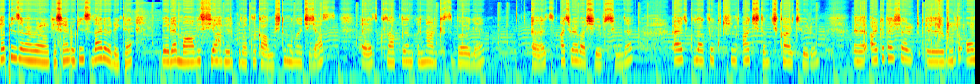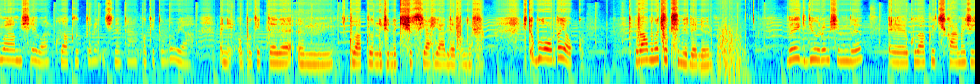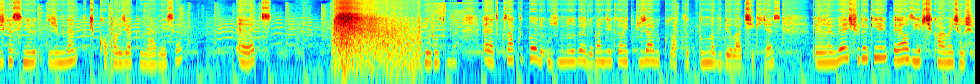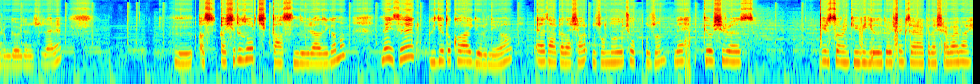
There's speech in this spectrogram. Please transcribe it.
Hepinize merhaba arkadaşlar. Bugün sizlerle birlikte böyle mavi siyah bir kulaklık almıştım. Bunu açacağız. Evet kulaklığın ön arkası böyle. Evet açmaya başlıyoruz şimdi. Evet kulaklık kutusunu açtım çıkartıyorum. Ee, arkadaşlar e, burada olmayan bir şey var. Kulaklıkların içinde bir tane paket olur ya. Hani o pakette de ım, kulaklığın ucundaki şu siyah yerler olur. İşte bu orada yok. Ve ben buna çok sinirleniyorum. Ve gidiyorum şimdi e, kulaklığı çıkarmaya çalışırken sinirimden koparacaktım neredeyse. Evet. Yoruldum da. Evet kulaklık böyle uzunluğu böyle. Bence gayet güzel bir kulaklık. Bununla videolar çekeceğiz. E, ve şuradaki beyaz yeri çıkarmaya çalışıyorum gördüğünüz üzere. Hmm, as- aşırı zor çıktı aslında birazcık ama neyse videoda kolay görünüyor. Evet arkadaşlar uzunluğu çok uzun ve görüşürüz. Bir sonraki videoda görüşmek üzere arkadaşlar. Bay bay.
